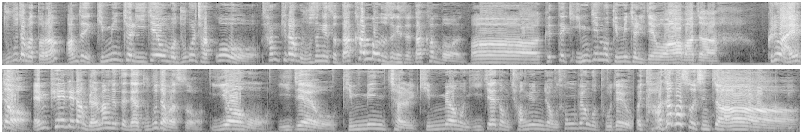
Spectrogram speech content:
누구 잡았더라? 아무튼 김민철, 이재호 뭐 누굴 잡고 상키라고 우승했어. 딱 한 번 우승했어요. 딱 한 번. 아 그때 임진묵, 김민철, 이재호 아 맞아. 그리고 알죠? MPL이랑 멸망전 때 내가 누구 잡았어? 이영호, 이재호, 김민철, 김명훈, 이재동, 정윤종, 송병구, 도재우. 아니, 다 잡았어, 진짜. 와.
